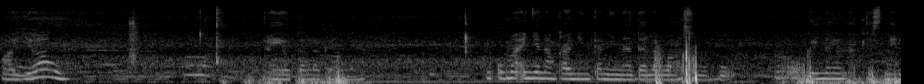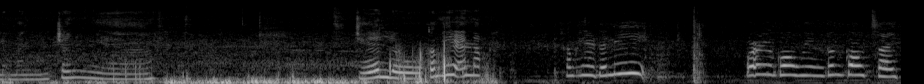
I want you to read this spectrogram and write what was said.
Ayaw. Ayaw talaga niya. Yung kumain niya ng kanin kanina, dalawang subo. Okay na yun. At least may laman yung tiyan niya. Jello. Come here, anak. Come here, dali. Where are you going? Don't go outside.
